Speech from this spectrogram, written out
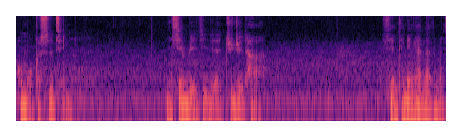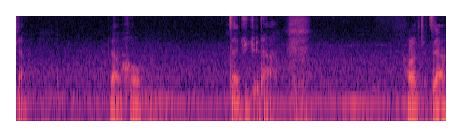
或某个事情。你先别急着拒绝他，先听听看他怎么讲，然后再拒绝他。好了，就这样。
